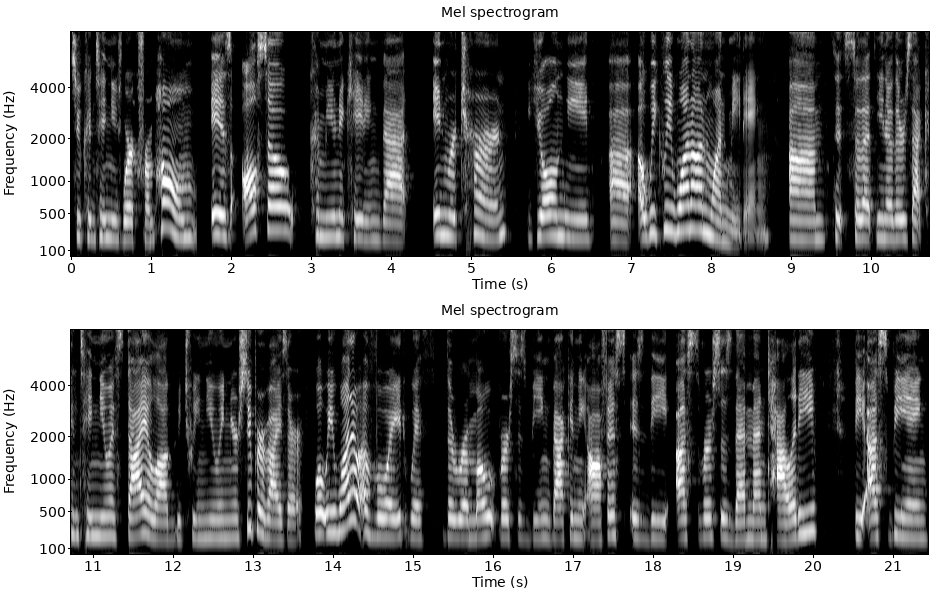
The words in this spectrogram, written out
to continue work from home is also communicating that in return you'll need uh, a weekly one-on-one meeting um, to, so that you know there's that continuous dialogue between you and your supervisor. What we want to avoid with the remote versus being back in the office is the us versus them mentality. The us being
